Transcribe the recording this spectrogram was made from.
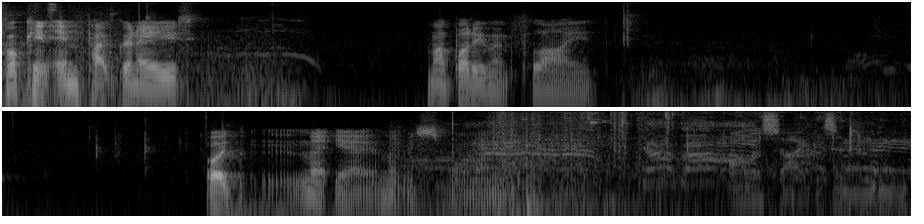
Fucking impact grenade. My body went flying. Oh, it- let, yeah, let me spawn on it. Our side is in the lead.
